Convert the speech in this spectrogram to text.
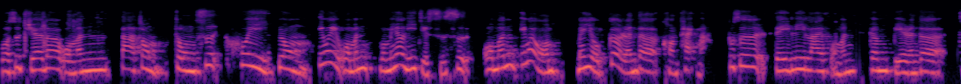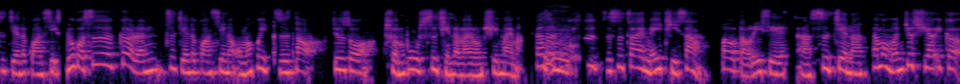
我是觉得我们大众总是会用，因为我们我们要理解时事，我们因为我们没有个人的 contact 嘛，不是 daily life，我们跟别人的之间的关系，如果是个人之间的关系呢，我们会知道，就是说全部事情的来龙去脉嘛。但是如果是只是在媒体上。报道的一些呃事件呢，那么我们就需要一个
